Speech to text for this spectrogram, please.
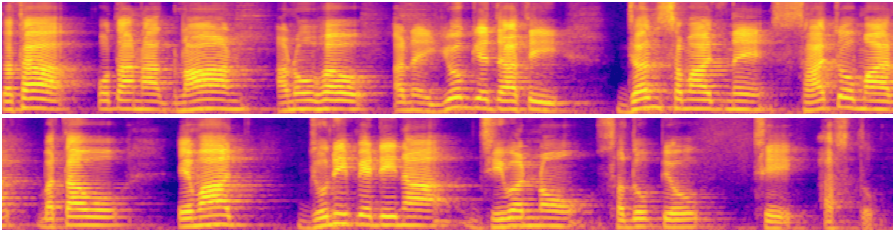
તથા પોતાના જ્ઞાન, અનુભવ અને યોગ્યતાથી જન સમાજને સાચો માર્ગ બતાવવો એમાં જ જૂની પેઢીના જીવનનો સદુપયોગ છે અસ્તુ.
